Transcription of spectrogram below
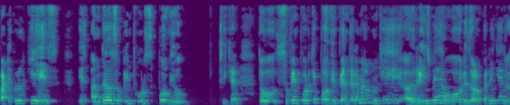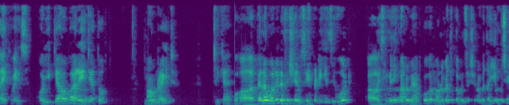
particular case is under supreme court purview ठीक है? तो सुप्रीम कोर्ट के परव्यू के अंदर है मतलब उनकी रेंज में है वो रिजोल्व करेंगे लाइकवाइज और ये क्या होगा? रेंज है तो नाउन राइट ठीक है। तो, पहला वर्ड है डेफिशिएंसी प्रीटी इजी वर्ड इसकी मीनिंग मालूम है आपको? अगर मालूम है तो कमेंट सेक्शन में बताइए मुझे।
